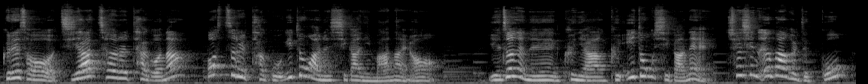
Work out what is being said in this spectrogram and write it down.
그래서 지하철을 타거나 버스를 타고 이동하는 시간이 많아요. 예전에는 그냥 그 이동 시간에 최신 음악을 듣고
